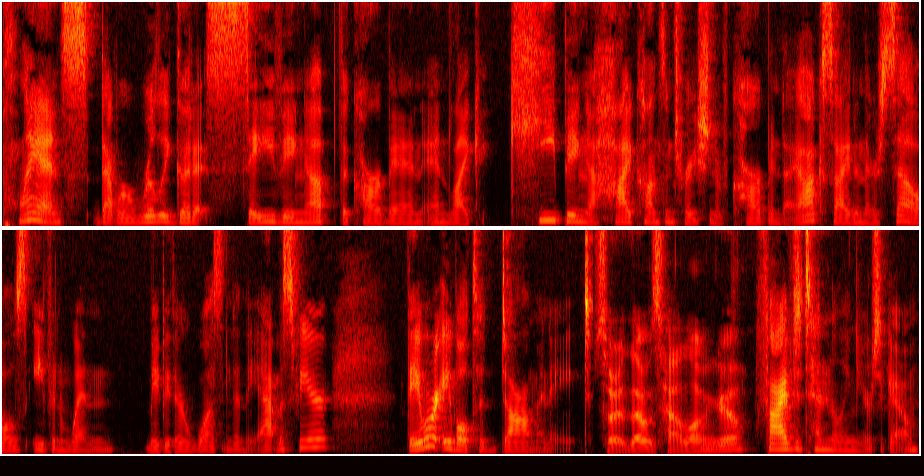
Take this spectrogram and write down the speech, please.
plants that were really good at saving up the carbon and like keeping a high concentration of carbon dioxide in their cells, even when maybe there wasn't in the atmosphere, they were able to dominate Sorry, that was how long ago? five to 10 million years ago.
